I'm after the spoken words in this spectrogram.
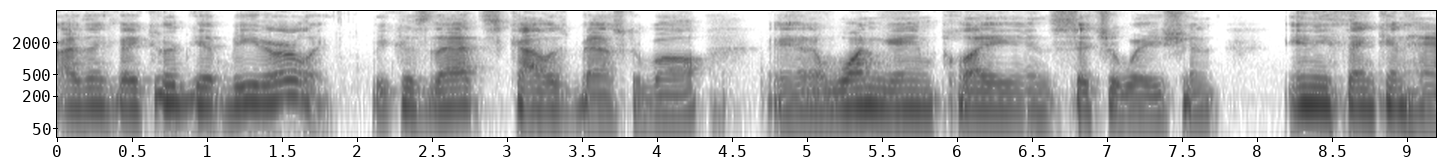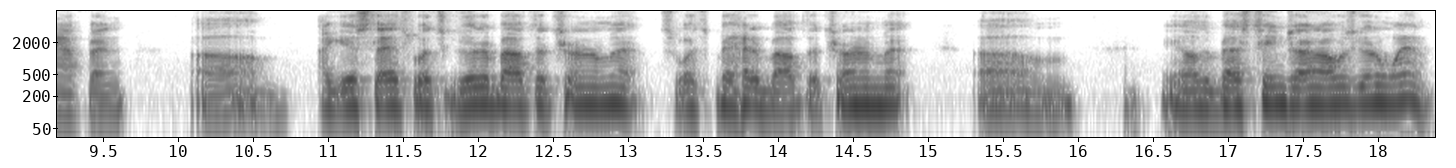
I think they could get beat early because that's college basketball and a one game play in situation. Anything can happen. Um, I guess that's what's good about the tournament. It's what's bad about the tournament. Um, you know, the best teams aren't always going to win.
